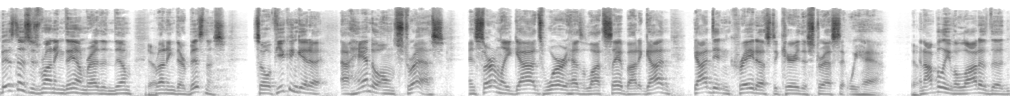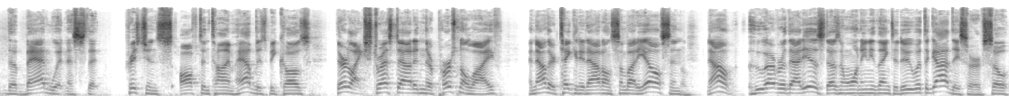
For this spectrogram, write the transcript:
business is running them rather than them yep. running their business. So if you can get a, a handle on stress, and certainly God's word has a lot to say about it. God God didn't create us to carry the stress that we have. Yeah. And I believe a lot of the the bad witness that Christians oftentimes have is because they're like stressed out in their personal life and now they're taking it out on somebody else and now whoever that is doesn't want anything to do with the God they serve. So,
